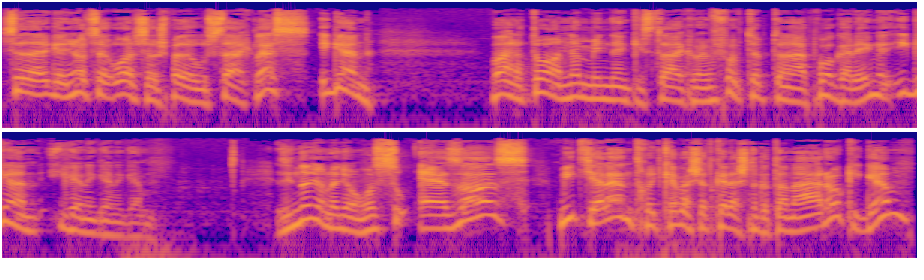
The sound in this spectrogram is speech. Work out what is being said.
Szerdán reggel 8 országos pedagógus sztrájk lesz. Igen. Várhatóan nem mindenki sztrájkolni fog, több tanár polgári. Igen, igen, igen, igen. Ez így nagyon-nagyon hosszú. Ez az. Mit jelent, hogy keveset keresnek a tanárok? Igen.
